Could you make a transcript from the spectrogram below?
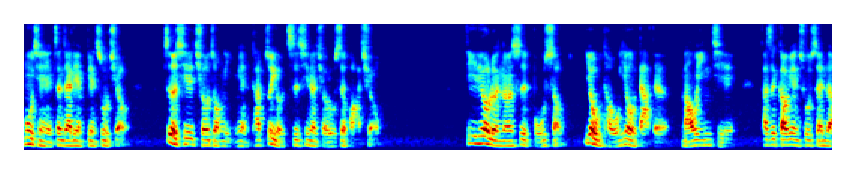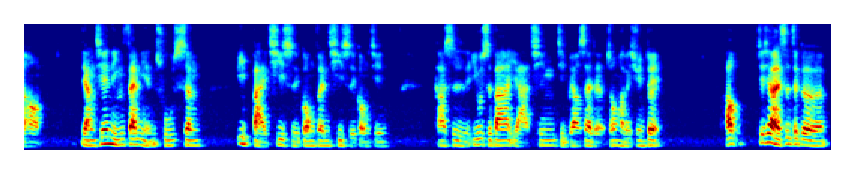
目前也正在练变速球。这些球种里面，他最有自信的球路是滑球。第六轮呢是捕手。右投右打的毛英杰，他是高院出生的哈，两千零三年出生，一百七十公分，七十公斤，他是 U 十八亚青锦标赛的中华培训队。好，接下来是这个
